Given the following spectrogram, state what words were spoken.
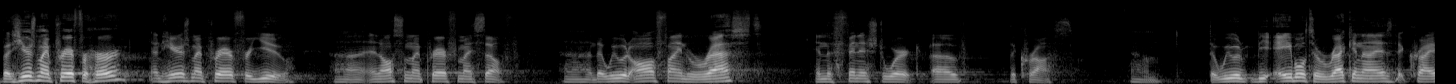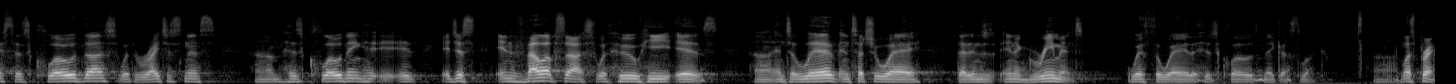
but here's my prayer for her, and here's my prayer for you, uh, and also my prayer for myself uh, that we would all find rest in the finished work of the cross. Um, that we would be able to recognize that Christ has clothed us with righteousness. Um, his clothing, it, it, it, just envelops us with who He is, uh, and to live in such a way that is in agreement with the way that His clothes make us look. Uh, let's pray.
